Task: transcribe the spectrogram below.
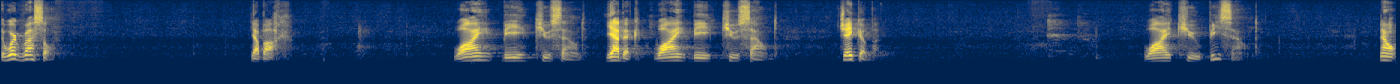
The word wrestle, Yabach. YBQ sound. Yabik, YBQ sound. Jacob, YQB sound. Now,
